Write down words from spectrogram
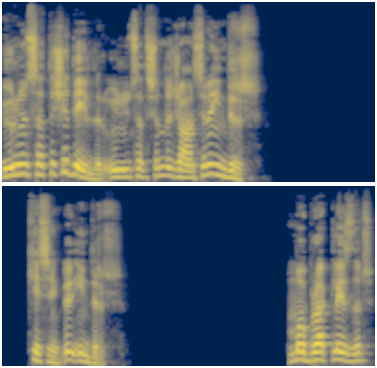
ürün satışı değildir. Ürün satışında John Cena indirir. Kesinlikle indirir. Ama Brock Lesnar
